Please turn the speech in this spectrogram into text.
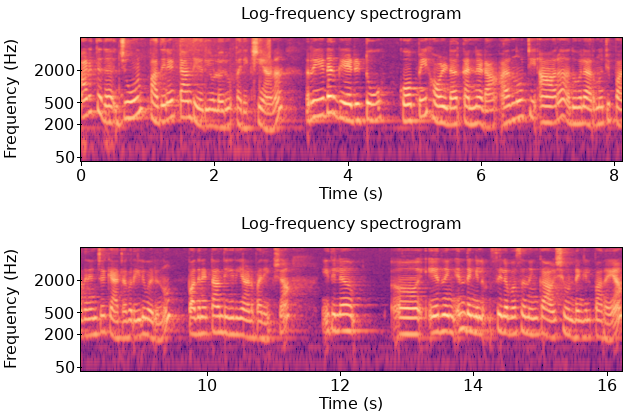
അടുത്തത് ജൂൺ പതിനെട്ടാം തീയതിയുള്ളൊരു പരീക്ഷയാണ്. Reader grade two copy holder Kannada അറുന്നൂറ്റി ആറ് അതുപോലെ അറുന്നൂറ്റി പതിനഞ്ച് കാറ്റഗറിയിൽ വരുന്നു. പതിനെട്ടാം തീയതിയാണ് പരീക്ഷ. ഇതിൽ ഏത് എന്തെങ്കിലും സിലബസ് നിങ്ങൾക്ക് ആവശ്യമുണ്ടെങ്കിൽ പറയാം.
